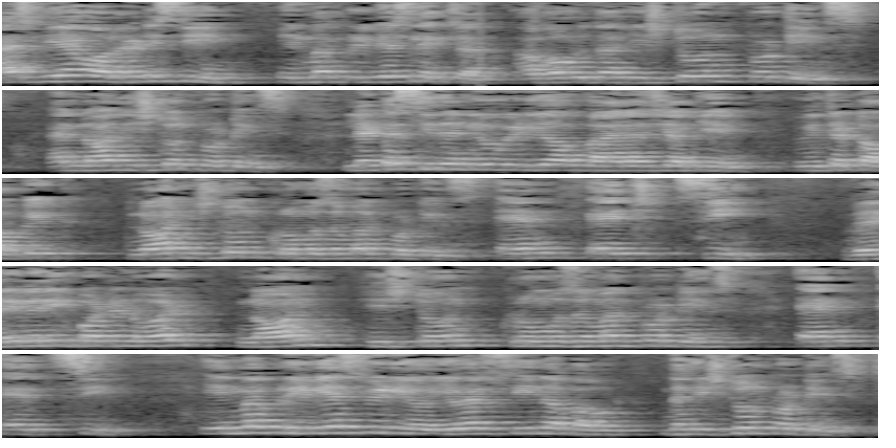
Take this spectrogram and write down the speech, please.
as we have already seen in my previous lecture about the histone proteins and non-histone proteins, let us see the new video of biology again with the topic non-histone chromosomal proteins NHC. Very very important word non-histone chromosomal proteins NHC. In my previous video you have seen about the histone proteins.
